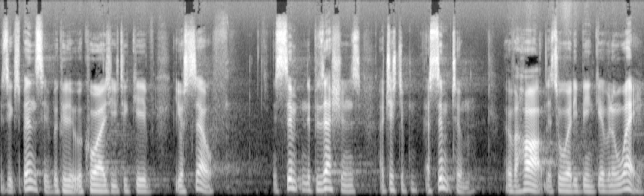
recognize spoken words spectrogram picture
It's expensive because it requires you to give yourself. The possessions are just a, a symptom of a heart that's already been given away.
